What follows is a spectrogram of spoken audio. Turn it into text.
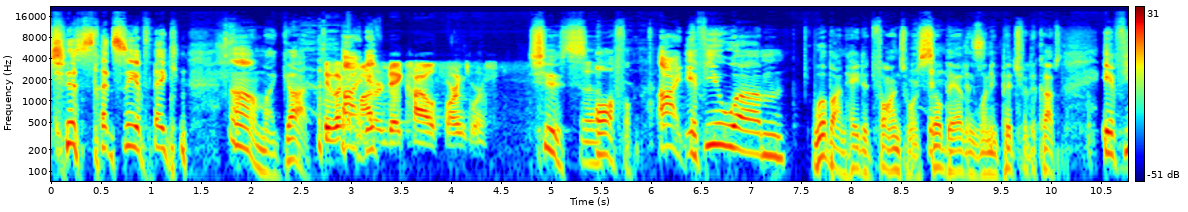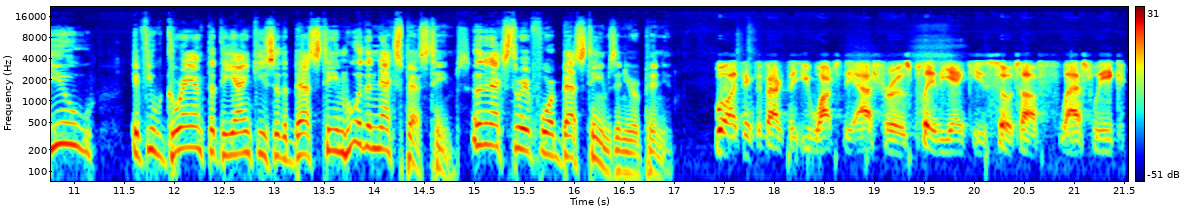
Just let's see if they can. Oh my God! He's like All a right, if- modern day Kyle Farnsworth. Jeez, awful. All right, if you um, Wilbon hated Farnsworth so badly when he pitched for the Cubs. If you if you grant that the Yankees are the best team, who are the next best teams? Who are the next three or four best teams in your opinion? Well, I think the fact that you watched the Astros play the Yankees so tough last week,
